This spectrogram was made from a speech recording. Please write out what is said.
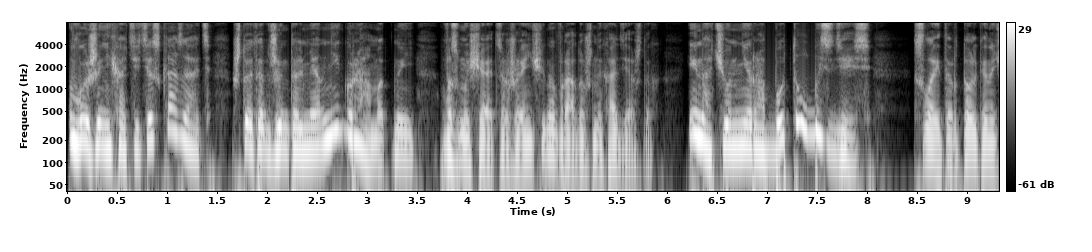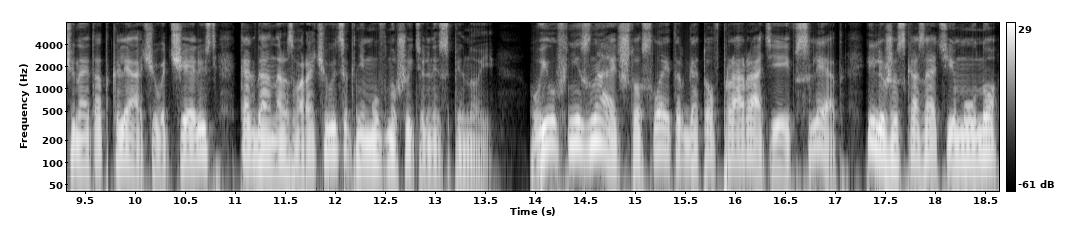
«Вы же не хотите сказать, что этот джентльмен неграмотный?» — возмущается женщина в радужных одеждах. «Иначе он не работал бы здесь». Слейтер только начинает отклячивать челюсть, когда она разворачивается к нему внушительной спиной. Уилф не знает, что Слейтер готов проорать ей вслед, или же сказать ему «но»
